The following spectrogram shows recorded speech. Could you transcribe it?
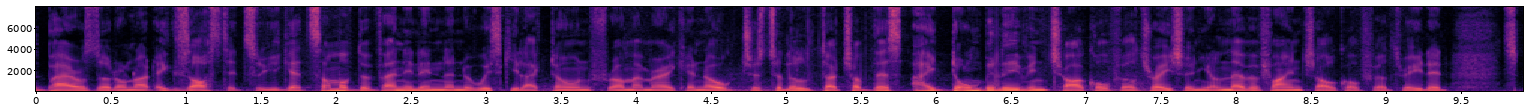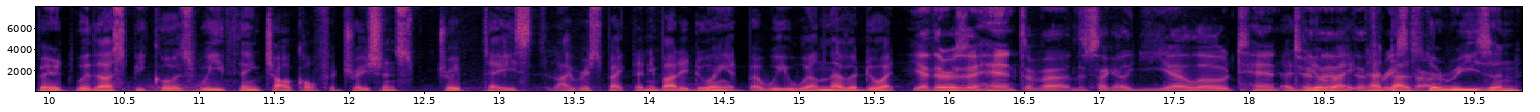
barrels that are not exhausted, so you get some of the vanillin and the whiskey lactone from American oak. Just a little touch of this. I don't believe in charcoal filtration. You'll never find charcoal filtrated spirit with us because we think charcoal filtration strip taste. I respect anybody doing it, but we will never do it. Yeah, there is a hint of a there's like a yellow tint Uh, You're the, right. the that, that's the reason.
